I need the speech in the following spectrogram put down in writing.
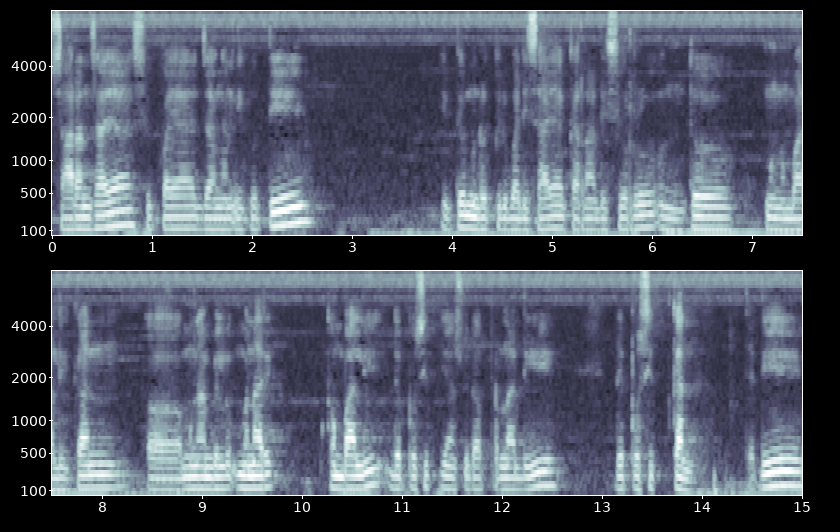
Saran saya supaya jangan ikuti itu menurut pribadi saya karena disuruh untuk mengembalikan e, mengambil menarik kembali deposit yang sudah pernah didepositkan. Jadi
